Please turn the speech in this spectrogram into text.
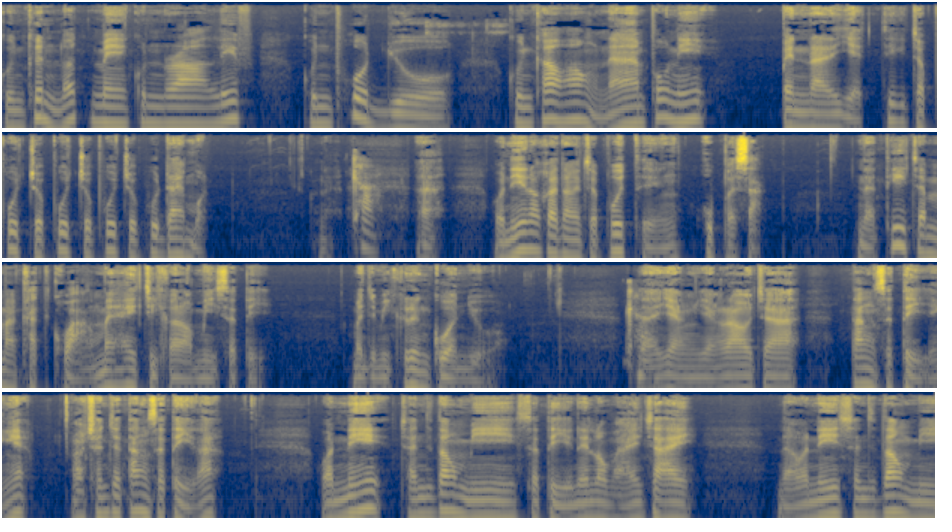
คุณขึ้นรถเมย์คุณรอลิฟต์คุณพูดอยู่ คุณเข้าห้องน้ำพวกนี้เป็นรายละเอียดที่จะพูดจะพูดจะพูดจะพูดได้หมดนะค่ะอะวันนี้เรากำลังจะพูดถึงอุปสรรคนะที่จะมาขัดขวางไม่ให้จิตของเรามีสติ มันจะมีเครื่องกวนอยู่ นะอย่างอย่างเราจะตั้งสติอย่างเงี้ยเอาฉันจะตั้งสติละ วันนี้ฉันจะต้องมีสติในลมหายใจนะวันนี้ฉันจะต้องมี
